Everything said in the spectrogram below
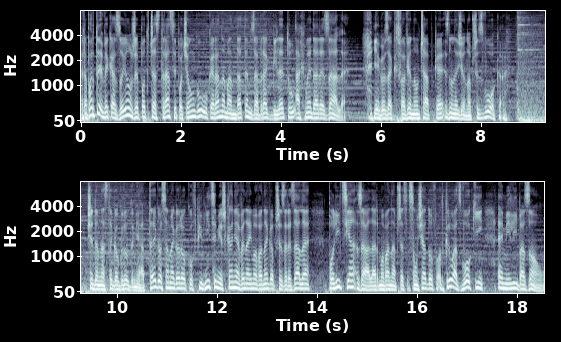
Raporty wykazują, że podczas trasy pociągu ukarano mandatem za brak biletu Ahmeda Rezale. Jego zakrwawioną czapkę znaleziono przy zwłokach. 17 grudnia tego samego roku w piwnicy mieszkania wynajmowanego przez Rezale policja, zaalarmowana przez sąsiadów, odkryła zwłoki Emily Bazon,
